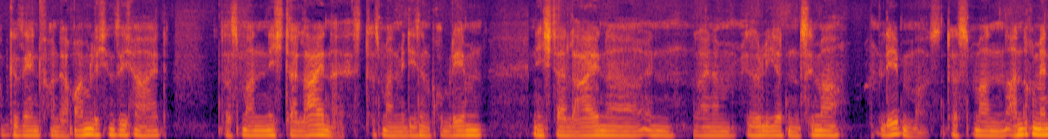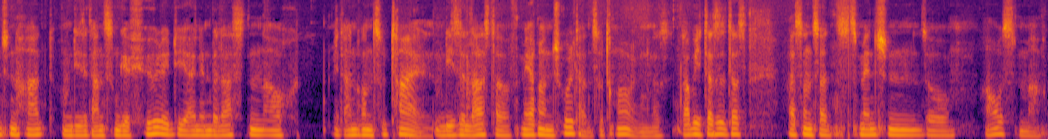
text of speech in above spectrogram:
abgesehen von der räumlichen Sicherheit, dass man nicht alleine ist, dass man mit diesen Problemen nicht alleine in einem isolierten Zimmer leben muss. Dass man andere Menschen hat, um diese ganzen Gefühle, die einen belasten, auch mit anderen zu teilen, um diese Last auf mehreren Schultern zu tragen. Das glaube ich, das ist das, was uns als Menschen so ausmacht.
